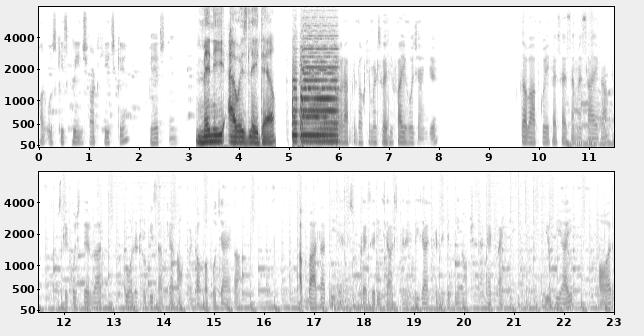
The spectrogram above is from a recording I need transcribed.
और उसकी स्क्रीनशॉट खींच के भेज दें। Many hours later. अगर आपके डॉक्यूमेंट्स वेरीफाई हो जाएँगे तब आपको एक ऐसा एसएमएस आएगा उसके कुछ देर बाद टू हंड्रेड रुपीज़ आपके अकाउंट में टॉपअप हो जाएगा। अब बात आती है इसको कैसे रिचार्ज करें। रिचार्ज करने के तीन ऑप्शन है नेट बैंकिंग यूपीआई और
